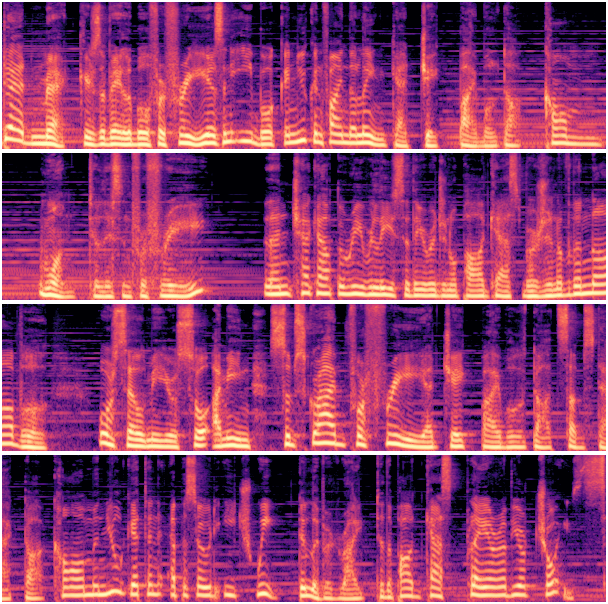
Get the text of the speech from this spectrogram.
Dead Mech is available for free as an ebook, and you can find the link at jakebible.com. Want to listen for free? Then check out the re release of the original podcast version of the novel. Or sell me your soul. I mean, subscribe for free at jakebible.substack.com, and you'll get an episode each week delivered right to the podcast player of your choice.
